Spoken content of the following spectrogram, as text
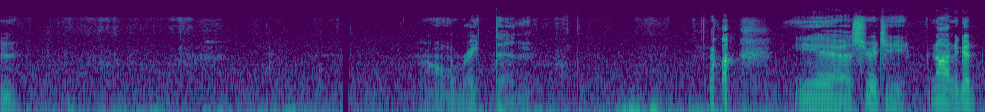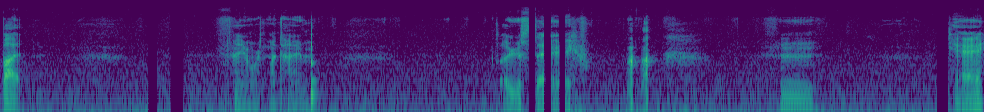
hmm. Alright then. yeah, Not in a good butt. Ain't worth my time. So you say. hmm. Okay.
